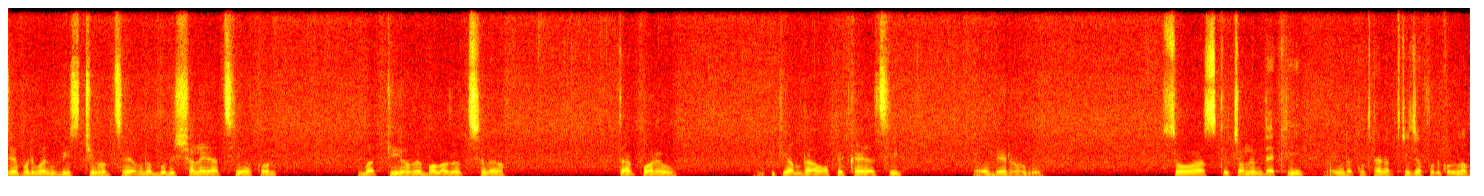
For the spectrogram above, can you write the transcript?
যে পরিমাণ বৃষ্টি হচ্ছে, আমরা বরিশালে আছি এখন। বাট কী হবে বলা যাচ্ছে না। তারপরেও কি আমরা অপেক্ষায় আছি বের হব। সো আজকে চলেন দেখি, আমরা কোথায় রাত্রি যাপন করলাম।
